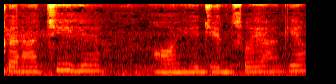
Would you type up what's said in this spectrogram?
कराची है और ये जिनसोए आ गया।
